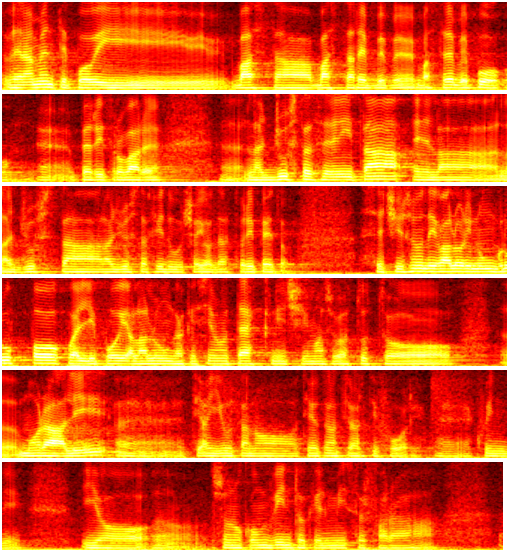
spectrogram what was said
veramente poi basta, basterebbe, basterebbe, poco eh, per ritrovare eh, la giusta serenità e la, la, giusta, la giusta fiducia. Io ho detto, ripeto, se ci sono dei valori in un gruppo, quelli poi alla lunga che siano tecnici ma soprattutto eh, morali eh, ti, aiutano, ti, aiutano, a tirarti fuori. Eh, quindi io eh, sono convinto che il mister farà, eh,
